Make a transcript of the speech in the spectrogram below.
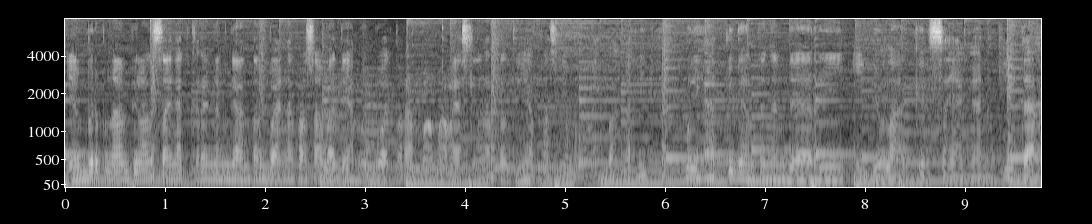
Yang berpenampilan sangat keren dan ganteng banget Pak sahabat ya Membuat para mama Leslar tentunya pastinya menoleh banget nih Melihat kegantengan dari idola kesayangan kita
